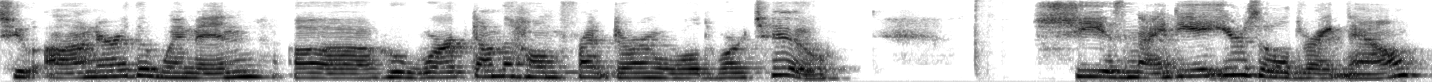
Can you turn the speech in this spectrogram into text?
to honor the women uh, who worked on the home front during World War II. She is 98 years old right now.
